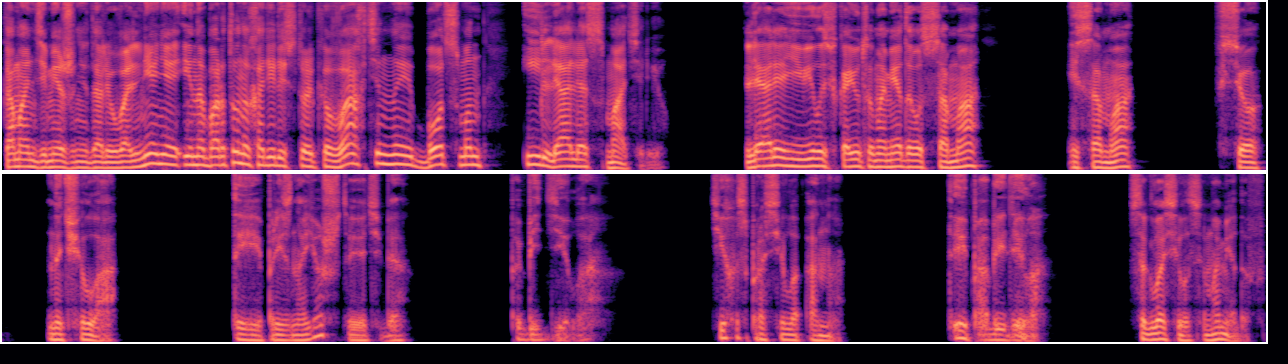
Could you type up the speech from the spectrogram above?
команде межа не дали увольнения, и на борту находились только вахтенные, боцман и Ляля с матерью. Ляля явилась в каюту Мамедова сама и сама все начала. «Ты признаешь, что я тебя победила?» Тихо спросила она. «Ты победила», — согласился Мамедов.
